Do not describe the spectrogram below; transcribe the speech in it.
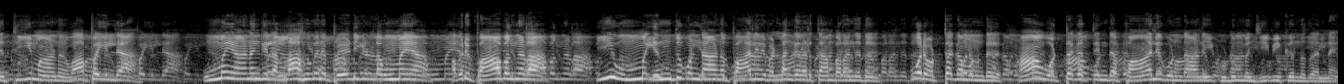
എത്തിയുമാണ് വാപ്പയില്ല. ഉമ്മയാണെങ്കിൽ അള്ളാഹുവിനെ പേടിയുള്ള ഉമ്മയാ. അവർ പാപങ്ങളാ. ഈ ഉമ്മ എന്തുകൊണ്ടാണ് പാലിൽ വെള്ളം കലർത്താൻ പറഞ്ഞത്? ഒരൊട്ടകമുണ്ട്. ആ ഒട്ടകത്തിന്റെ പാൽ കൊണ്ടാണ് ഈ കുടുംബം ജീവിക്കുന്നത് തന്നെ.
